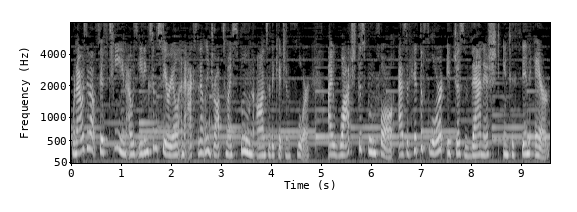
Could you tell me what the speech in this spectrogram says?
When I was about 15, I was eating some cereal and accidentally dropped my spoon onto the kitchen floor. I watched the spoon fall. As it hit the floor, it just vanished into thin air.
